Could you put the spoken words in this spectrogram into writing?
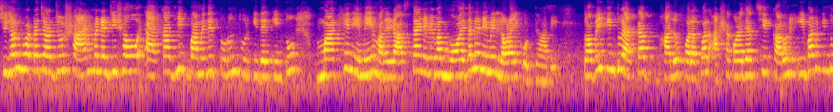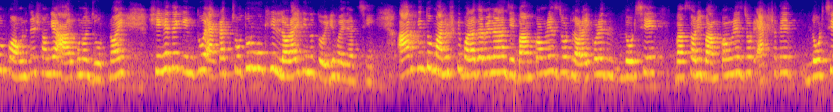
সৃজন ভট্টাচার্য, সায়ন ব্যানার্জি সহ একাধিক বামেদের তরুণ তুর্কিদের কিন্তু মাঠে নেমে মানে রাস্তায় নেমে বা ময়দানে নেমে লড়াই করতে হবে। তবেই কিন্তু একটা ভালো ফলাফল আশা করা যাচ্ছে। কারণ এবার কিন্তু কংগ্রেসের সঙ্গে আর কোনো জোট নয়, সেহেতে কিন্তু একটা চতুর্মুখী লড়াই কিন্তু তৈরি হয়ে যাচ্ছে। আর কিন্তু মানুষকে বলা যাবে না যে বাম কংগ্রেস জোট লড়াই করে লড়ছে বা সরি বাম কংগ্রেস জোট একসাথে লড়ছে,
